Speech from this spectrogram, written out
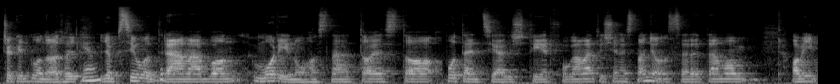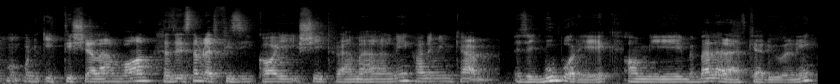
csak egy gondolat, hogy, igen. hogy a pszichodrámában Moreno használta ezt a potenciális térfogalmát, és én ezt nagyon szeretem, ami mondjuk itt is jelen van, tehát ezt nem lehet fizikai síkra emelni, hanem inkább ez egy buborék, amibe bele lehet kerülni,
